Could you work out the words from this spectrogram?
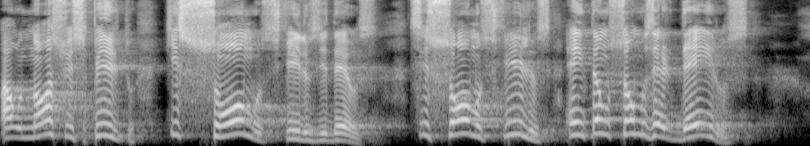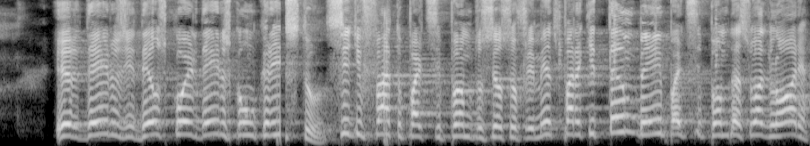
ao nosso espírito que somos filhos de Deus. Se somos filhos, então somos herdeiros. Herdeiros de Deus, co-herdeiros com Cristo. Se de fato participamos dos seus sofrimentos, para que também participamos da sua glória.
